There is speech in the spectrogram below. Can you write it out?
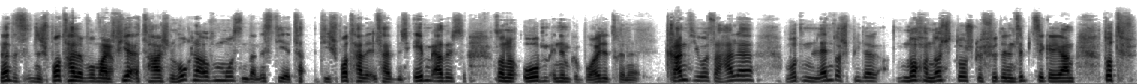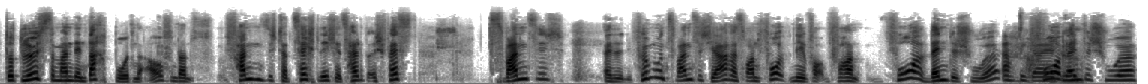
Ne, das ist eine Sporthalle, wo man Ja. vier Etagen hochlaufen muss und dann ist die, Eta die Sporthalle ist halt nicht ebenerdig, sondern oben in einem Gebäude drin. Grandiose Halle, wurden Länderspiele noch und noch durchgeführt in den 70er Jahren. Dort, dort löste man den Dachboden auf und dann fanden sich tatsächlich, jetzt haltet euch fest, 20, also 25 Jahre, es waren, vor, nee, waren Vorwendeschuhe, Ach. Vorwendeschuhe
